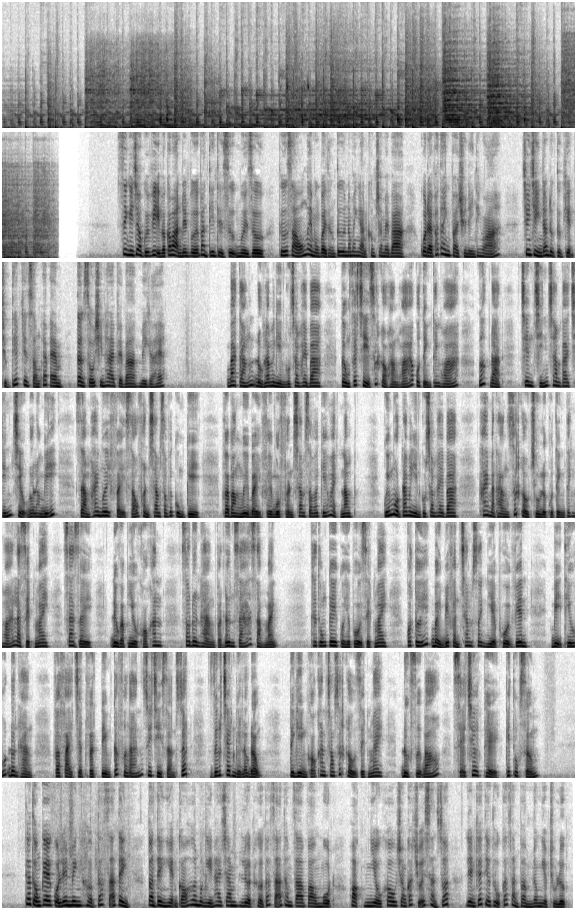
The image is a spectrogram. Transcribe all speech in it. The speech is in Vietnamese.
Xin kính chào quý vị và các bạn đến với bản tin thời sự 10 giờ thứ 6 ngày 7 tháng 4 năm 2023 của Đài Phát thanh và Truyền hình Thanh Hóa. Chương trình đang được thực hiện trực tiếp trên sóng FM tần số 92,3 MHz. 3 tháng đầu năm 2023, tổng giá trị xuất khẩu hàng hóa của tỉnh Thanh Hóa ước đạt trên 939 triệu đô la Mỹ, giảm 20,6% so với cùng kỳ và bằng 17,1% so với kế hoạch năm. Quý 1 năm 2023, hai mặt hàng xuất khẩu chủ lực của tỉnh Thanh Hóa là dệt may, da dày đều gặp nhiều khó khăn do đơn hàng và đơn giá giảm mạnh. Theo thống kê của Hiệp hội Dệt may, có tới 70% doanh nghiệp hội viên bị thiếu đơn hàng và phải chật vật tìm các phương án duy trì sản xuất, giữ chân người lao động. Tình hình khó khăn trong xuất khẩu dệt may được dự báo sẽ chưa thể kết thúc sớm. Theo thống kê của Liên minh Hợp tác xã tỉnh, toàn tỉnh hiện có hơn 1.200 lượt hợp tác xã tham gia vào một hoặc nhiều khâu trong các chuỗi sản xuất, liên kết tiêu thụ các sản phẩm nông nghiệp chủ lực.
